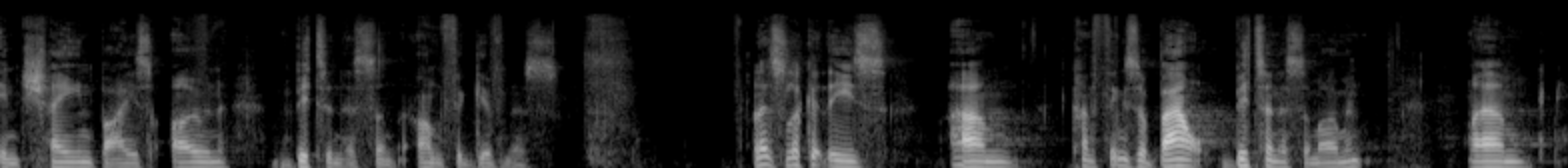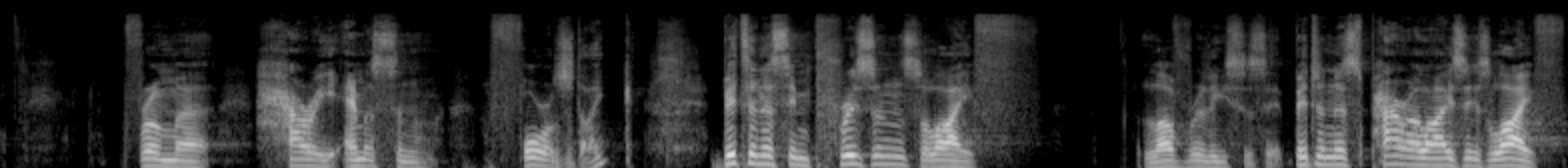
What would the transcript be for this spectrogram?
enchained by his own bitterness and unforgiveness. Let's look at these um, kind of things about bitterness a moment. Um, from uh, Harry Emerson Fosdick Bitterness imprisons life, love releases it. Bitterness paralyzes life,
